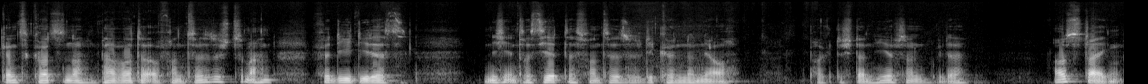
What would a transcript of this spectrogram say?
ganz kurz noch ein paar Worte auf Französisch zu machen, für die, die das nicht interessiert, das Französische, die können dann ja auch praktisch dann hier schon wieder aussteigen.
